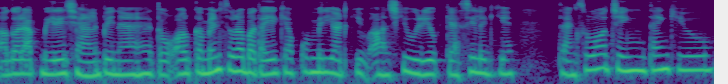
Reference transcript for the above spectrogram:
अगर आप मेरे चैनल पे नए हैं तो और कमेंट्स ज़रा बताइए कि आपको मेरी आज की आज की वीडियो कैसी लगी है। Thanks for watching. Thank you.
